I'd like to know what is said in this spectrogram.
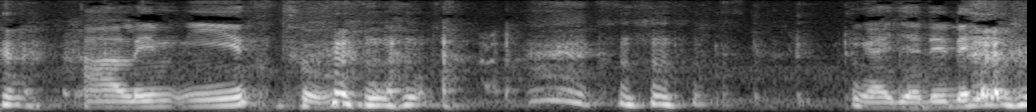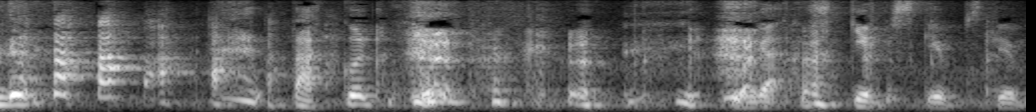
Halim itu. nggak jadi deh. Takut. Nggak skip skip skip.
